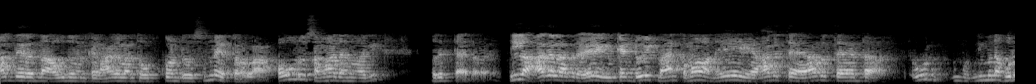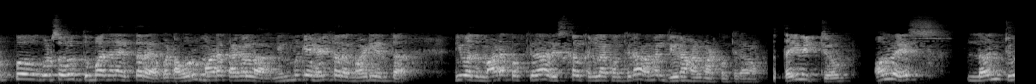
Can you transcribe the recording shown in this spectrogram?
ಆಗದೆ ಇರೋದನ್ನ ಹೌದು ನನ್ನ ಕೈಲಿ ಆಗಲ್ಲ ಅಂತ ಒಪ್ಕೊಂಡು ಸುಮ್ಮನೆ ಇರ್ತಾರಲ್ಲ, ಅವರು ಸಮಾಧಾನವಾಗಿ ಬದುಕ್ತಾ ಇದ್ದಾರೆ ಇಲ್ಲ, ಆಗಲ್ಲ ಅಂದ್ರೆ you can do it man come on ಏ, ಆಗುತ್ತೆ ಆಗುತ್ತೆ ಅಂತ. ನಿಮ್ಮನ್ನ ಹುರುಪುಗೊಳಿಸೋರು ತುಂಬಾ ಜನ ಇರ್ತಾರೆ ಬಟ್ ಅವರು ಮಾಡಕ್ ಆಗಲ್ಲ ನಿಮ್ಗೆ ಹೇಳ್ತಾರೆ, ಮಾಡಿ ಅಂತ. ನೀವು ಅದನ್ನ ಮಾಡಕ್ ಹೋಗ್ತೀರಾ ರಿಸ್ಕ್ ಅಲ್ಲಿ ತಗ್ಲಾಕೊಂತೀರಾ ಆಮೇಲೆ ಜೀವನ ಹಾಳು ಮಾಡ್ಕೊಂತೀರಾ? ದಯವಿಟ್ಟು always learn to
